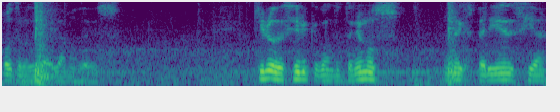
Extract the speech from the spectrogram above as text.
Otro día hablamos de eso. Quiero decir que cuando tenemos una experiencia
